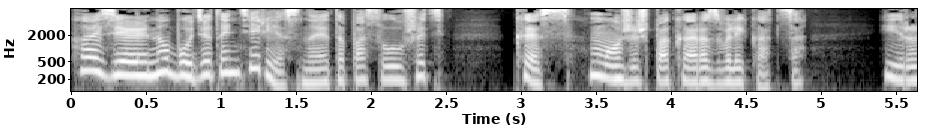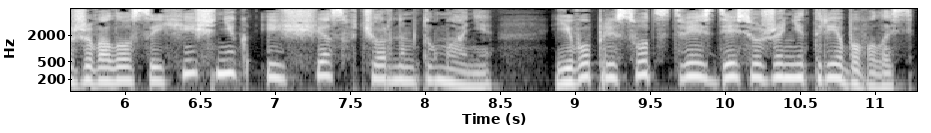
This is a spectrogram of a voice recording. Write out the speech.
«Хозяину будет интересно это послушать. Кэс, можешь пока развлекаться». И рыжеволосый хищник исчез в черном тумане. Его присутствие здесь уже не требовалось.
